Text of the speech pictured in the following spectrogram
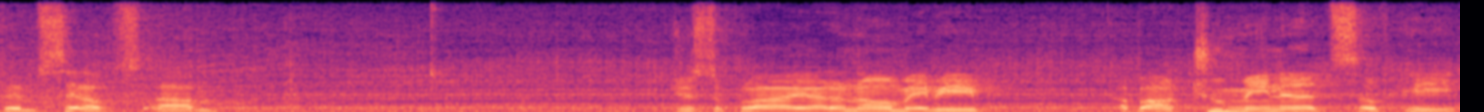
themselves. Um, just apply, I don't know, maybe about two minutes of heat.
